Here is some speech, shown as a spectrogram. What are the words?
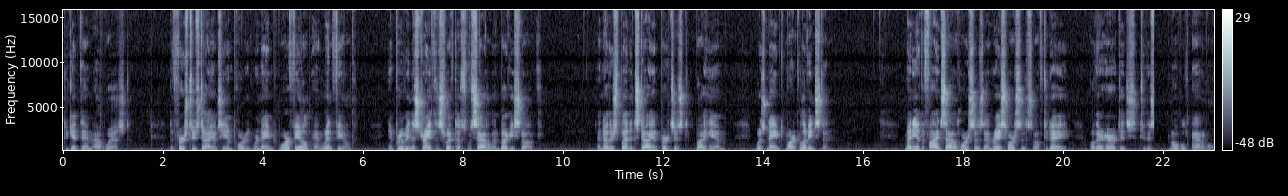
to get them out west. The first two stallions he imported were named Warfield and Winfield, improving the strength and swiftness of saddle and buggy stock. Another splendid stallion purchased by him was named Mark Livingston. Many of the fine saddle horses and race horses of today owe their heritage to this noble animal.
